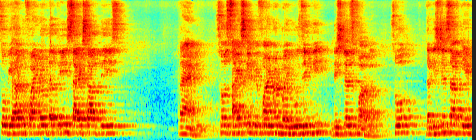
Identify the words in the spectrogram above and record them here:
So we have to find out the three sides of this triangle. So sides can be found out by using the distance formula. So the distance of AB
